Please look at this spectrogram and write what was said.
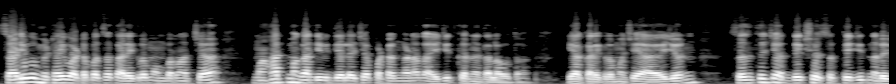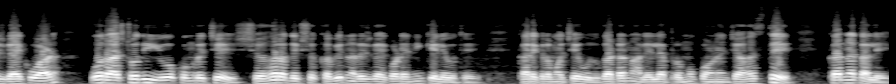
साडी व मिठाई वाटपाचा कार्यक्रम अंबरनाथच्या महात्मा गांधी विद्यालयाच्या पटांगणात आयोजित करण्यात आला होता. या कार्यक्रमाचे आयोजन संस्थेचे अध्यक्ष सत्यजित नरेश गायकवाड व राष्ट्रवादी युवक काँग्रेसचे शहर अध्यक्ष कबीर नरेश गायकवाड यांनी केले होते. कार्यक्रमाचे उद्घाटन आलेल्या प्रमुख पाहुण्यांच्या हस्ते करण्यात आले.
